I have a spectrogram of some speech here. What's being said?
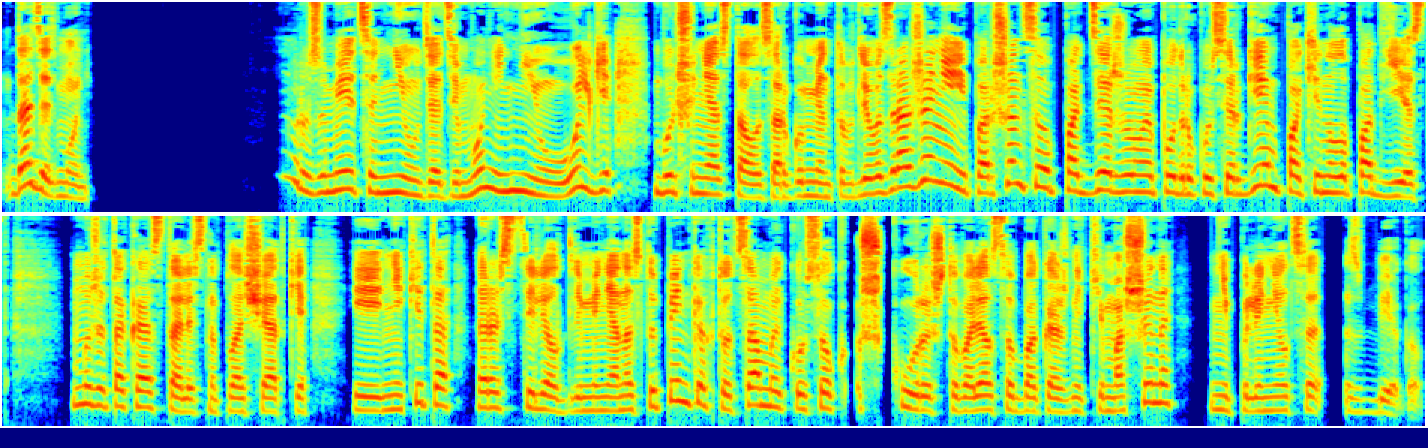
Да, дядь Монь?» ну, Разумеется, ни у дяди Мони, ни у Ольги больше не осталось аргументов для возражения, и Паршинцева, поддерживаемая под руку Сергеем, покинула подъезд. Мы же так и остались на площадке, и Никита расстелил для меня на ступеньках тот самый кусок шкуры, что валялся в багажнике машины, не поленился, сбегал.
